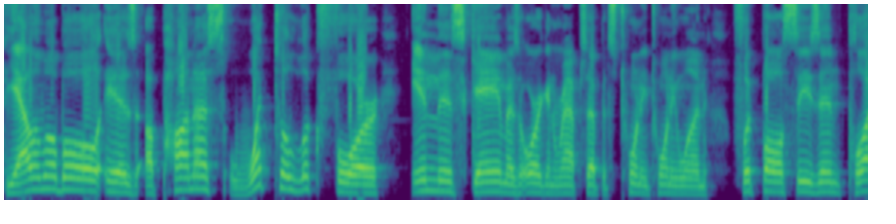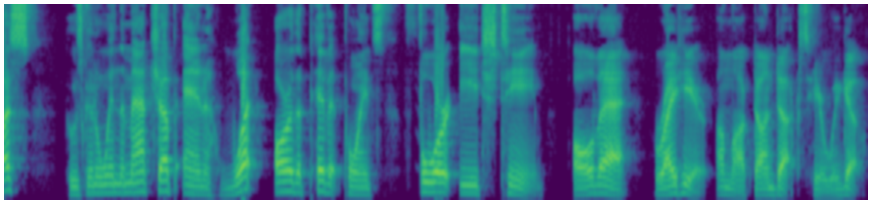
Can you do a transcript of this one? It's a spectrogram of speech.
The Alamo Bowl is upon us. What to look for in this game as Oregon wraps up its 2021 football season, plus who's going to win the matchup and what are the pivot points for each team. All that right here on Locked On Ducks. Here we go.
